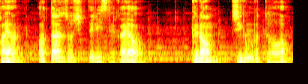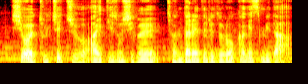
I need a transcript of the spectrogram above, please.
과연 어떠한 소식들이 있을까요? 그럼 지금부터 10월 둘째 주 IT 소식을 전달해 드리도록 하겠습니다.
